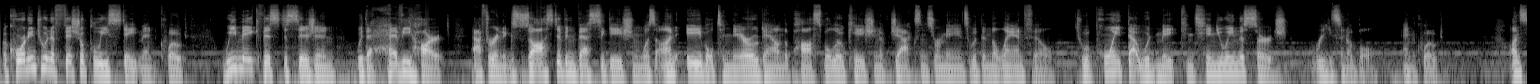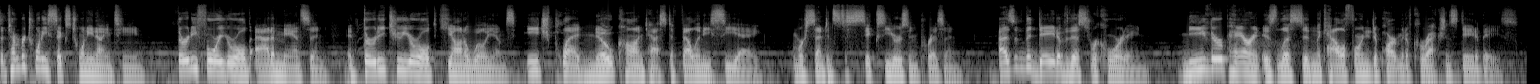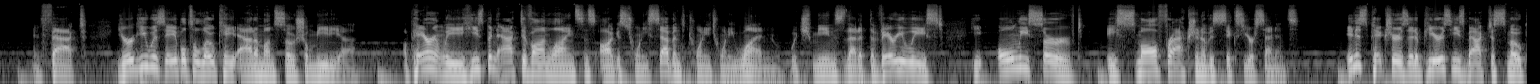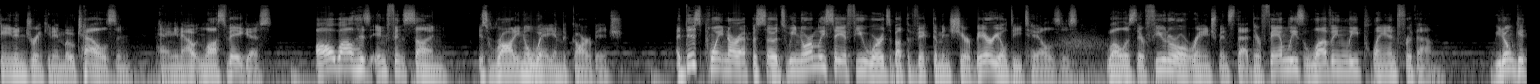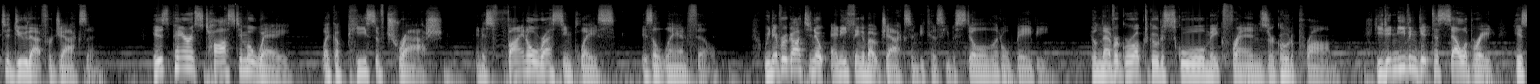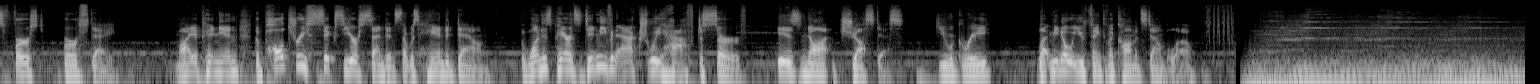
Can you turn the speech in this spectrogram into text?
According to an official police statement, quote, "We make this decision with a heavy heart after an exhaustive investigation was unable to narrow down the possible location of Jacsun's remains within the landfill to a point that would make continuing the search reasonable." End quote. On September 26, 2019, 34 year old Adam Manson and 32 year old Kiana Williams each pled no contest to felony CA and were sentenced to six years in prison. As of the date of this recording, neither parent is listed in the California Department of Corrections database. In fact, Yergy was able to locate Adam on social media Apparently, he's been active online since August 27th, 2021, which means that at the very least, he only served a small fraction of his six year sentence. In his pictures, it appears he's back to smoking and drinking in motels and hanging out in Las Vegas, all while his infant son is rotting away in the garbage. At this point in our episodes, we normally say a few words about the victim and share burial details, as well as their funeral arrangements that their families lovingly planned for them. We don't get to do that for Jacsun. His parents tossed him away like a piece of trash, and his final resting place is a landfill. We never got to know anything about Jacsun because he was still a little baby. He'll never grow up to go to school, make friends, or go to prom. He didn't even get to celebrate his first birthday my opinion, the paltry six year sentence that was handed down, the one his parents didn't even actually have to serve, is not justice. Do you agree? Let me know what you think in the comments down below.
